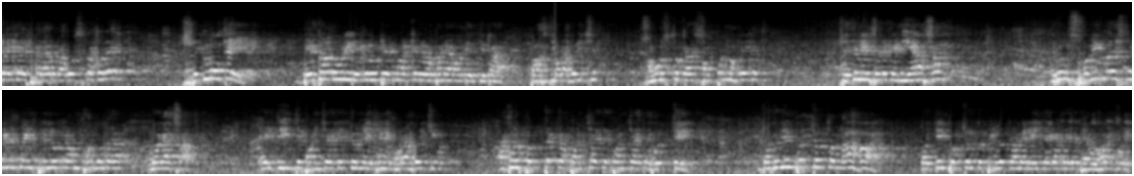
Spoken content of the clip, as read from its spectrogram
জায়গায় ফেলার ব্যবস্থা করে, সেগুলোকে বেতারুড়ি রেগুলেটেড মার্কেটের ওখানে আমাদের যেটা প্লাস্টিক করা হয়েছে, সমস্ত কাজ সম্পন্ন হয়ে গেছে। সেখানে সেটাকে নিয়ে আসা এবং solid waste management Bilogram Dharmada Rogachha এই তিনটে পঞ্চায়েতের জন্য এখানে করা হয়েছিল। এখন প্রত্যেকটা পঞ্চায়েতে পঞ্চায়েতে হচ্ছে। যতদিন পর্যন্ত না হয় ততদিন পর্যন্ত বিলোগ্রামের এই জায়গা থেকে ব্যবহার করে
